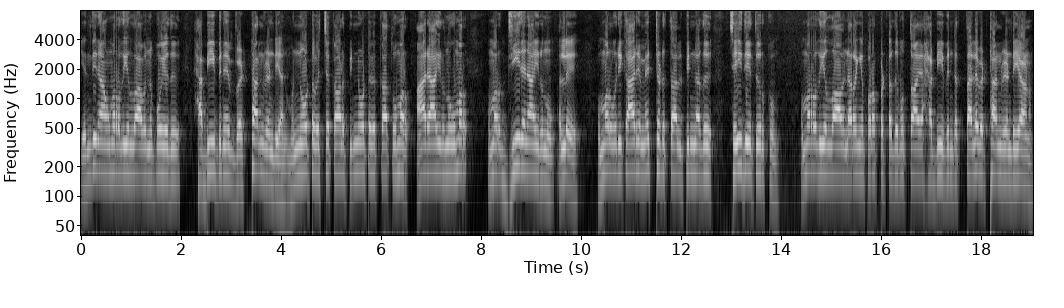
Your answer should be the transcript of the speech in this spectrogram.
എന്തിനാ ഉമർ റതി അള്ളാവിന് പോയത്? ഹബീബിനെ വെട്ടാൻ വേണ്ടിയാണ്. മുന്നോട്ട് വെച്ചക്കാൾ പിന്നോട്ട് വെക്കാത്ത ഉമർ ആരായിരുന്നു ഉമർ? ഉമർ ധീരനായിരുന്നു അല്ലേ? ഉമർ ഒരു കാര്യം ഏറ്റെടുത്താൽ പിന്നത് ചെയ്തേ തീർക്കും. ഉമർ റതി അള്ളാവിൻ ഇറങ്ങി പുറപ്പെട്ടത് മുത്തായ ഹബീബിന്റെ തല വെട്ടാൻ വേണ്ടിയാണ്.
